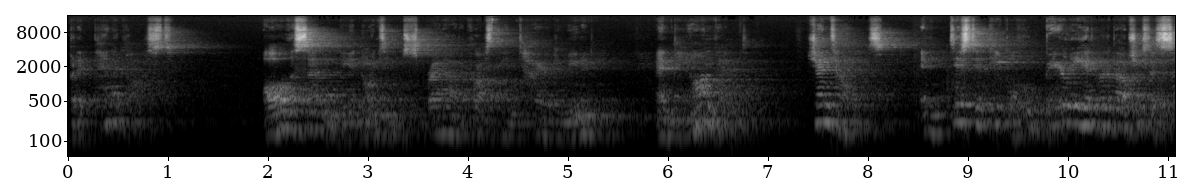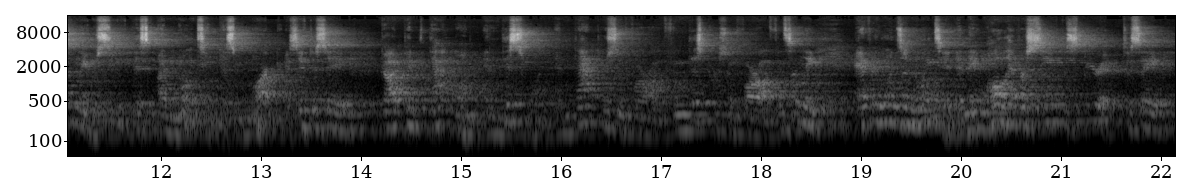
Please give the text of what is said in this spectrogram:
But at Pentecost, all of a sudden the anointing was spread out across the entire community. And beyond that, Gentiles, and distant people who barely had heard about Jesus suddenly received this anointing, this mark, as if to say, God picked that one, and this one, and that person far off, and this person far off. And suddenly everyone's anointed, and they all have received the Spirit to say,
